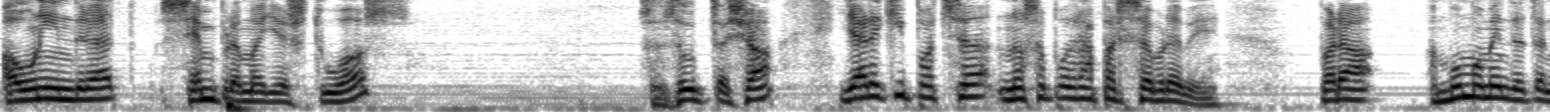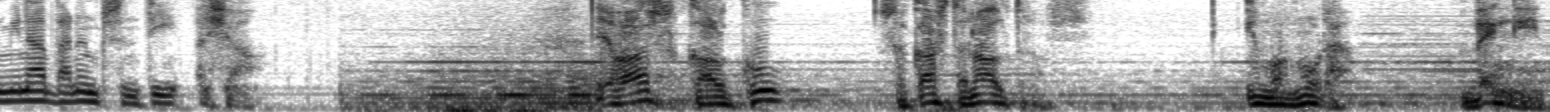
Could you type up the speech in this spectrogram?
a un indret sempre majestuós, sens dubte això, i ara aquí potser no se podrà percebre bé, però en un moment determinat vàrem sentir això. Llavors, qualcú s'acosta a nosaltres i murmura, venguin.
